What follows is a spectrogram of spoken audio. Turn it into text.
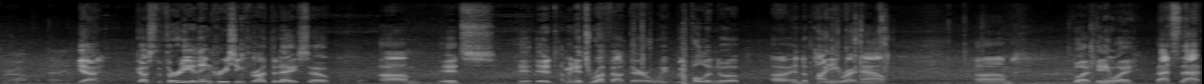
throughout the day. Yeah, gust to 30 and increasing throughout the day. So um, it's, it, it, I mean, it's rough out there. We, we pulled into a, uh, into Piney right now. Um, but anyway, that's that.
